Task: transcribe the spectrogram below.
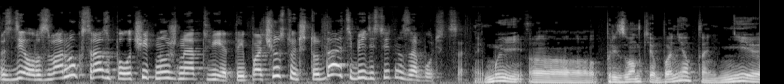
сделав звонок, сразу получить нужный ответ и почувствовать, что да, тебе действительно заботится. Мы э, при звонке абонента не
